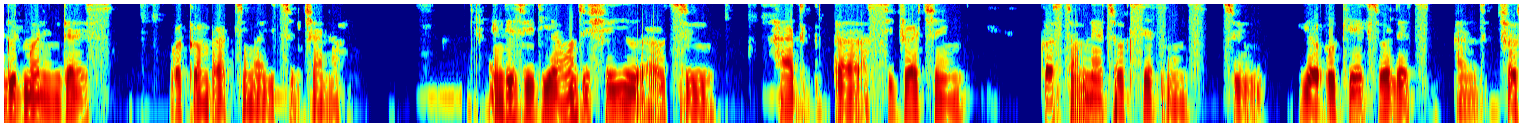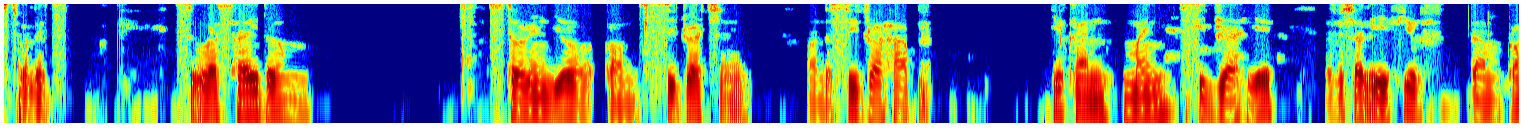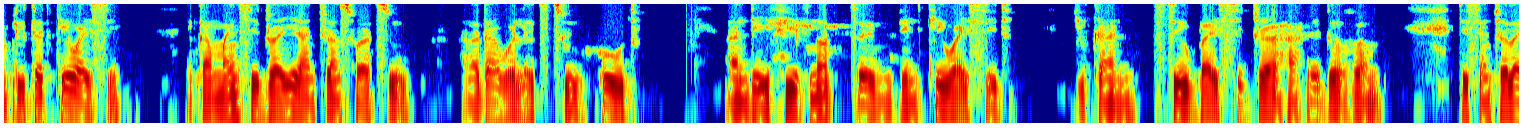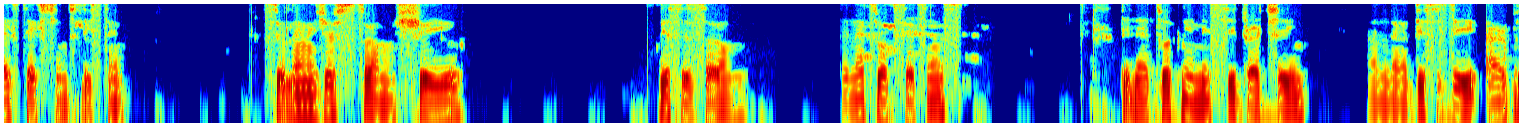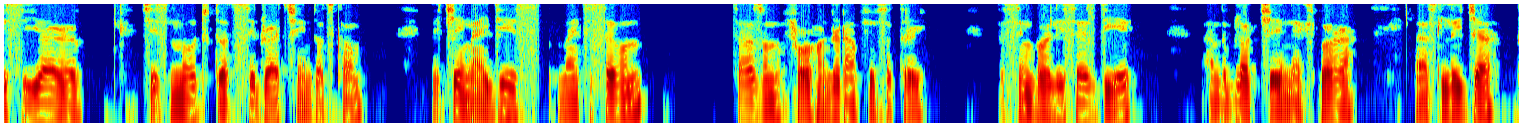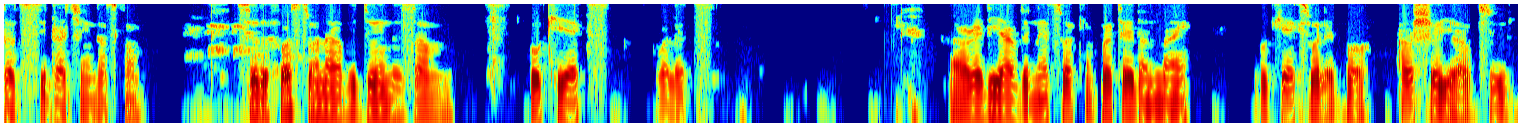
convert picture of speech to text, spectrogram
good morning guys. Welcome back to my youtube channel. In this video i want to show you how to add uh, sidra chain custom network settings to your okx wallet and trust wallet. So aside um storing your um sidra chain on the sidra app you can mine sidra here especially if you've um, completed KYC you can mine Sidra here and transfer to another wallet to hold. And if you've not um, been KYC'd you can still buy Sidra ahead of um, the centralized exchange listing. So let me just um, show you. This is um, the network settings the network name is Sidra chain and uh, this is the RPC URL which is node.sidrachain.com the chain ID is 97,453 the symbol is SDA and the blockchain explorer that's ledger.sidrachain.com so the first one I'll be doing is um OKX wallet I already have the network imported on my OKX wallet but I'll show you how to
